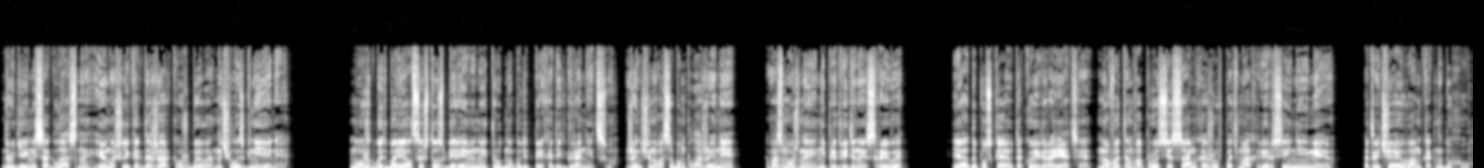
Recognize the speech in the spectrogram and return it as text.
Другие не согласны. Ее нашли, когда жарко уж было, началось гниение. Может быть, боялся, что с беременной трудно будет переходить границу. Женщина в особом положении, возможны непредвиденные срывы. Я допускаю такое вероятие, но в этом вопросе сам хожу в потьмах, версии не имею. Отвечаю вам как на духу.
